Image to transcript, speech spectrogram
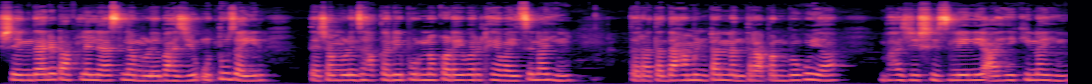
शेंगदाणे टाकलेले असल्यामुळे भाजी उतू जाईल. त्याच्यामुळे झाकणे पूर्ण कढईवर ठेवायचं नाही. तर आता दहा मिनटांनंतर आपण बघूया भाजी शिजलेली आहे की नाही.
